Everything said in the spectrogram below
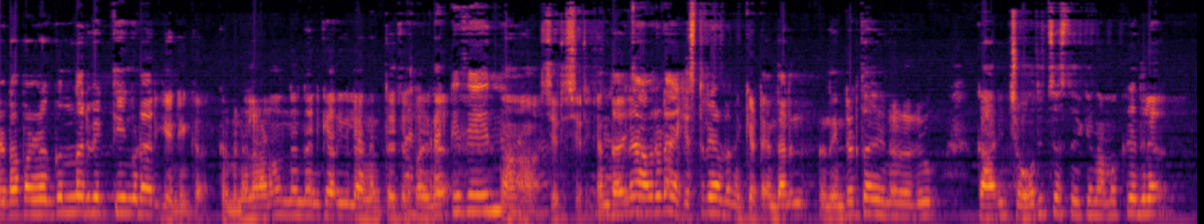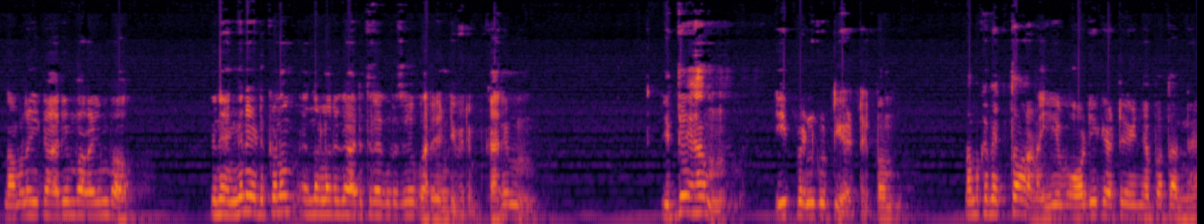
ഇടപഴകുന്ന ഒരു വ്യക്തിയും കൂടെ ആയിരിക്കും. എനിക്ക് ക്രിമിനൽ ആണോ എന്നൊന്നും എനിക്കറിയില്ല. അങ്ങനത്തെ ചിലപ്പോൾ അതിന് ആ ശരി ശരി. എന്തായാലും അവരുടെ ഹിസ്റ്ററി അവിടെ നിൽക്കട്ടെ. എന്തായാലും നിന്റെ അടുത്ത് ഇതിനൊരു കാര്യം ചോദിച്ച സ്ഥിതിക്ക് നമുക്ക് ഇതിൽ നമ്മൾ ഈ കാര്യം പറയുമ്പോൾ ഇതിനെ എങ്ങനെ എടുക്കണം എന്നുള്ളൊരു കാര്യത്തിനെ കുറിച്ച് വരേണ്ടി വരും. കാര്യം ഇദ്ദേഹം ഈ പെൺകുട്ടിയായിട്ട് ഇപ്പം നമുക്ക് വ്യക്തമാണ്. ഈ ഓഡിയോ കേട്ട് കഴിഞ്ഞപ്പോൾ തന്നെ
